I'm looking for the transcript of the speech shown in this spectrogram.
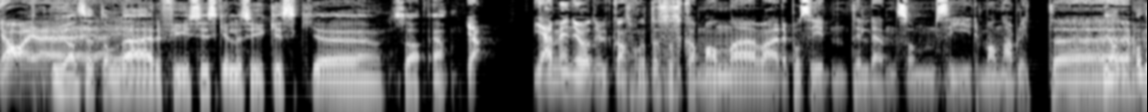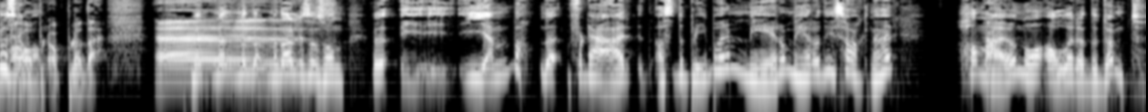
ja, ja, ja, Uansett om det er fysisk eller psykisk. eh, Så ja. Ja. Jeg mener jo at i utgangspunktet så skal man eh, være på siden til den som sier man har blitt uh, Ja, og det skal man. opplevd det. Men, men, men, men det er liksom sånn Igjen, da. Det, for det er Altså, det blir bare mer og mer av de sakene her. Han er jo nå allerede dømt.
